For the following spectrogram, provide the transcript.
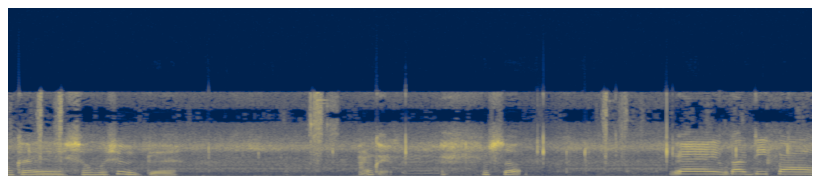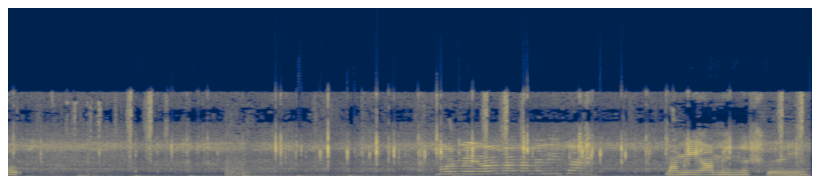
Okay, so what should we get? Okay. What's up? Yay, we got a default. Mommy, I'm in the screen.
